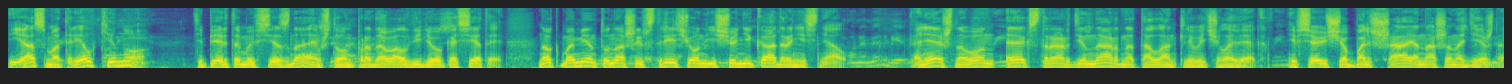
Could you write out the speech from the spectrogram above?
«Я смотрел кино». Теперь-то мы все знаем, что он продавал видеокассеты, но к моменту нашей встречи он еще ни кадра не снял. Конечно, он экстраординарно талантливый человек, и все еще большая наша надежда.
